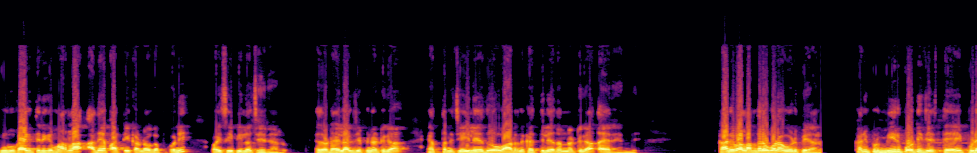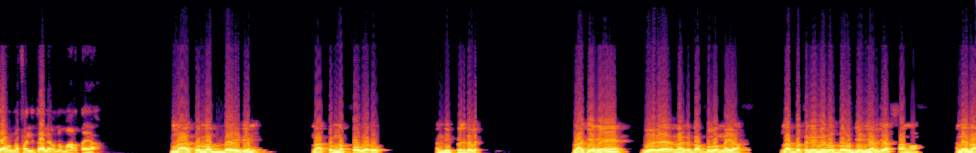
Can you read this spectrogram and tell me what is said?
ఇంకొక ఆయన తిరిగి మరలా అదే పార్టీ కండవ కప్పుకొని వైసీపీలో చేరారు. ఏదో డైలాగ్ చెప్పినట్టుగా ఎత్తని చేయలేదు వాడని కత్తి లేదన్నట్టుగా తయారైంది. కానీ వాళ్ళందరూ కూడా ఓడిపోయారు. కానీ ఇప్పుడు మీరు పోటీ చేస్తే ఇప్పుడే ఉన్న ఫలితాలు ఏమన్నా మారతాయా? నాకున్న ధైర్యం నాకున్న పొగరు అన్ని ప్రజలే. నాకేమే వేరే నాకు డబ్బులు ఉన్నాయో లేకపోతే నేను ఏదో దౌర్జన్యాలు చేస్తాను అనేది నా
